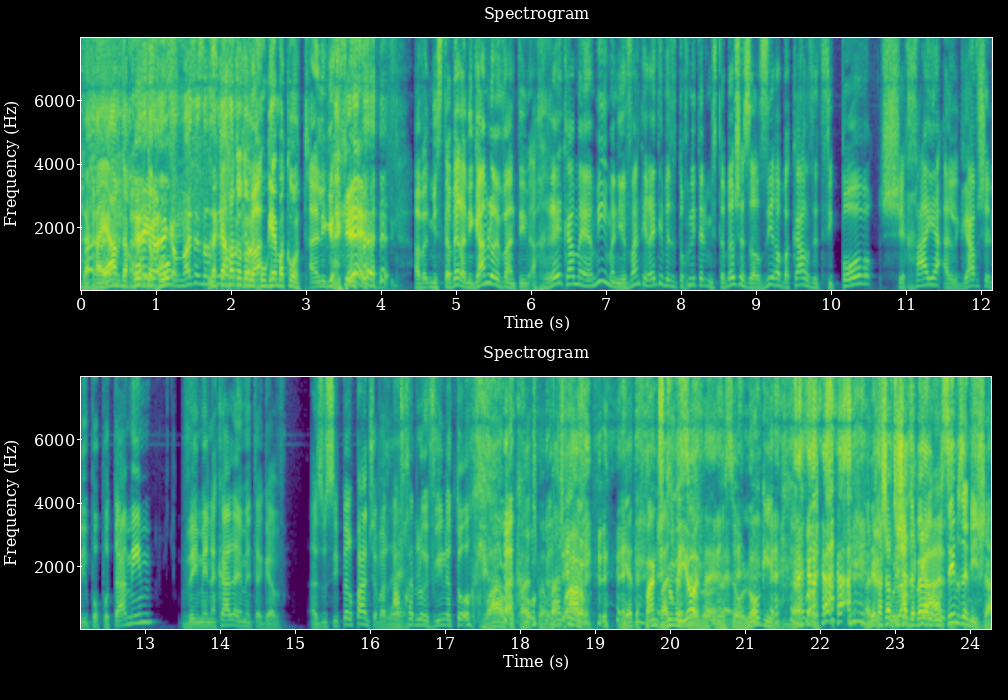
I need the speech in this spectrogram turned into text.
אתה חייב דחוף דחוף לקחת אותו? לחוגי מכות. אני, ג- כן, אבל מסתבר, אני גם לא הבנתי, אחרי כמה ימים, אני הבנתי, ראיתי באיזה תוכנית, מסתבר שזרזיר הבקר זה ציפור שחיה על גב של היפופוטמים, והיא מנקה להם את הגב. אז הוא סיפר פאנץ', אבל זה- אף אחד לא הבין אותו. וואו, זה פאנץ' ממש... נהיית- פאנץ' דומיות. לזו- לזואולוגים, מה זה? אני חשבתי שנדבר על. רוסים זה נישה.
